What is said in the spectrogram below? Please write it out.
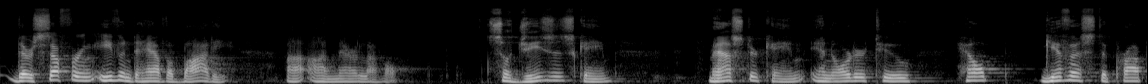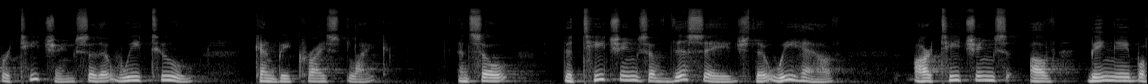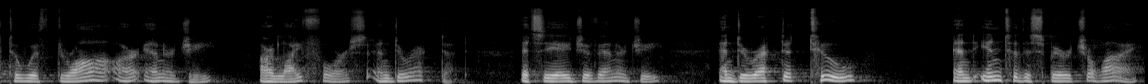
they're suffering even to have a body uh, on their level. So Jesus came, Master came in order to help give us the proper teaching so that we too can be Christ like. And so the teachings of this age that we have are teachings of being able to withdraw our energy, our life force, and direct it. It's the age of energy, and direct it to and into the spiritual eye.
